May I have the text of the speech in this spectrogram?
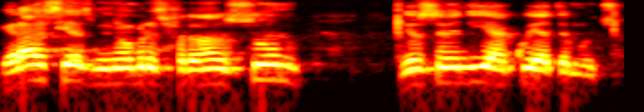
Gracias, mi nombre es Fernando Zoom. Dios te bendiga, cuídate mucho.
